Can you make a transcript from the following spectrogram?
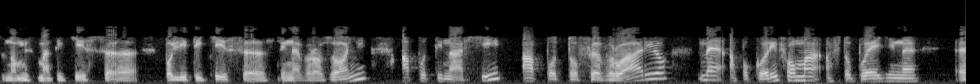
νομισματικής ε, πολιτικής ε, στην Ευρωζώνη από την αρχή, από το Φεβρουάριο με αποκορύφωμα αυτό που έγινε ε,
